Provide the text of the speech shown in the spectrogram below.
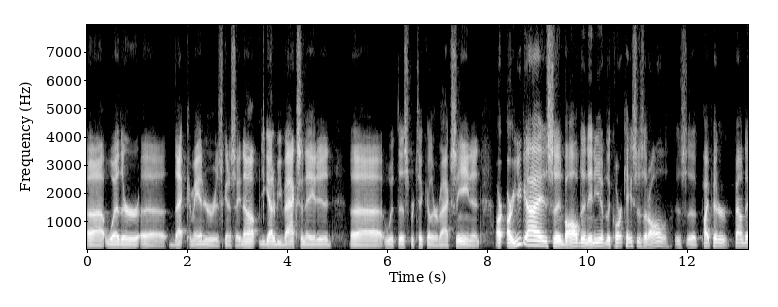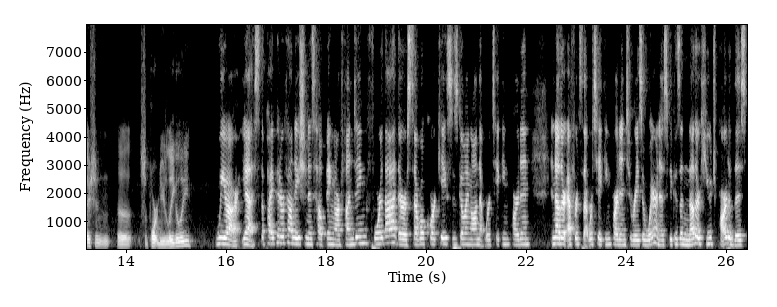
uh, whether uh, that commander is going to say, no, you got to be vaccinated uh, with this particular vaccine. And are, are you guys involved in any of the court cases at all? Is the Pipe Hitter Foundation uh, supporting you legally? We are, yes. The Pipe Hitter Foundation is helping our funding for that. There are several court cases going on that we're taking part in, and other efforts that we're taking part in to raise awareness. Because another huge part of this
